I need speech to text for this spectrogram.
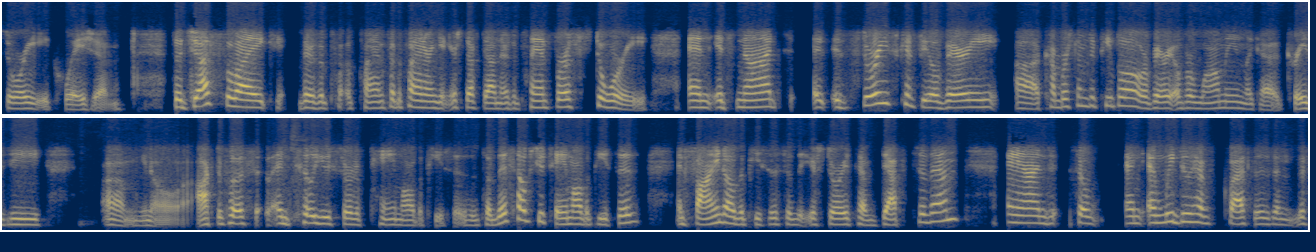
story equation. So just like there's a, plan for the planner and getting your stuff done, there's a plan for a story. And it's not, it, it, stories can feel very uh, cumbersome to people or very overwhelming, like a crazy um, you know, octopus until you sort of tame all the pieces. And so this helps you tame all the pieces and find all the pieces so that your stories have depth to them. And so and and we do have classes and this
